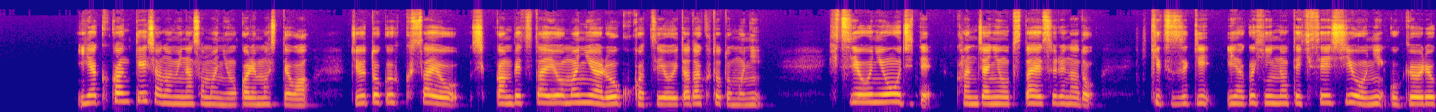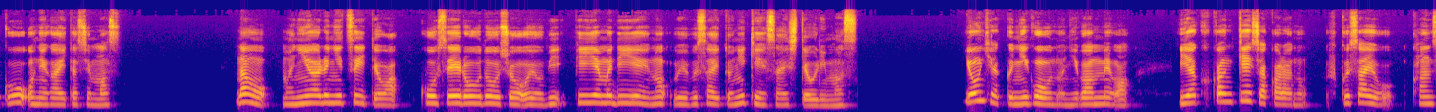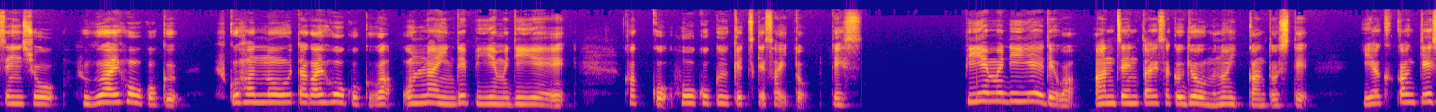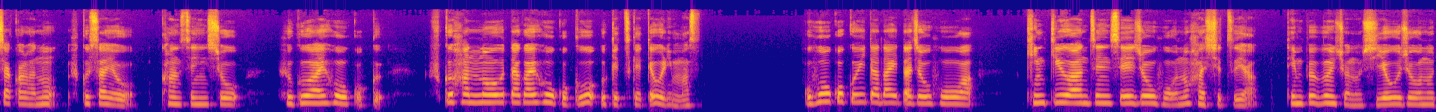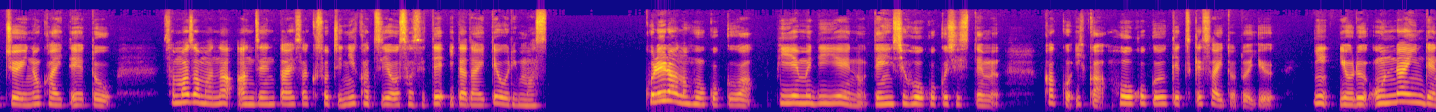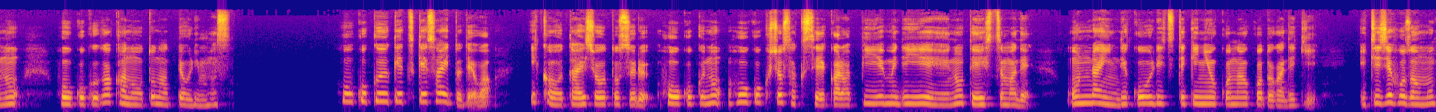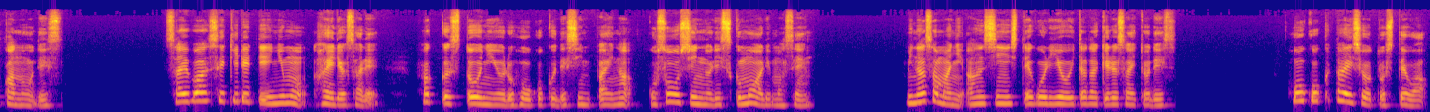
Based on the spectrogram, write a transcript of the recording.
医薬関係者の皆様におかれましては、重篤副作用疾患別対応マニュアルをご活用いただくとともに、必要に応じて患者にお伝えするなど、引き続き医薬品の適正使用にご協力をお願いいたします。なお、マニュアルについては、厚生労働省及び PMDA のウェブサイトに掲載しております。402号の2番目は、医薬関係者からの副作用、感染症、不具合報告、副反応疑い報告はオンラインで PMDA へ、括弧報告受付サイトです。PMDA では安全対策業務の一環として、医薬関係者からの副作用、感染症、不具合報告、副反応疑い報告を受け付けております。ご報告いただいた情報は、緊急安全性情報の発出や添付文書の使用上の注意の改定等、様々な安全対策措置に活用させていただいております。これらの報告は PMDA の電子報告システム、過去以下報告受付サイトというによるオンラインでの報告が可能となっております。報告受付サイトでは、以下を対象とする報告の報告書作成から PMDA への提出まで、オンラインで効率的に行うことができ、一時保存も可能です。サイバーセキュリティにも配慮され、ファックス等による報告で心配な誤送信のリスクもありません。皆様に安心してご利用いただけるサイトです。報告対象としては、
